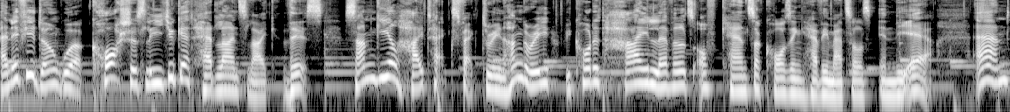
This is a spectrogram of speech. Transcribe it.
And if you don't work cautiously, you get headlines like this. SungEel High-Tech's factory in Hungary recorded high levels of cancer-causing heavy metals in the air and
